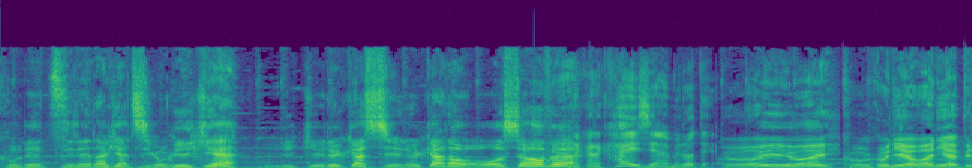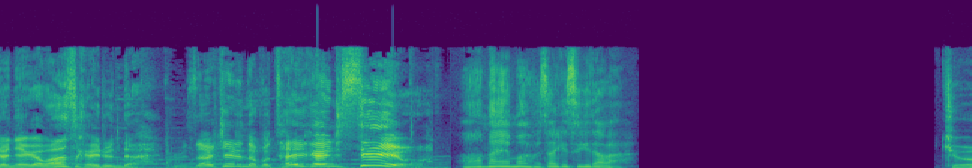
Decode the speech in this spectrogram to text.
こで釣れなきゃ地獄行け生きるか死ぬかの大勝負だからカイジやめろって。おいおいここにはワニやピラニアがワンサかいるんだふざけるのも大概にせえよお前もふざけすぎだわ。今日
